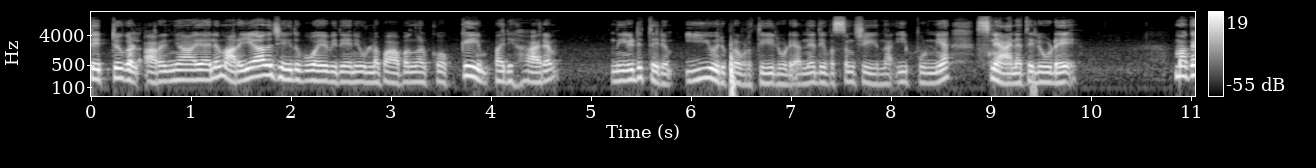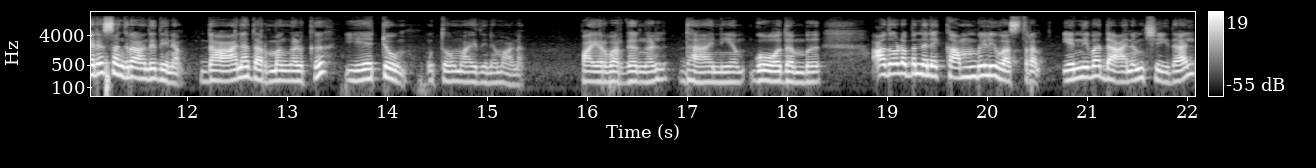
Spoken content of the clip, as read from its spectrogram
തെറ്റുകൾ അറിഞ്ഞായാലും അറിയാതെ ചെയ്തു പോയ വിധേനയുള്ള പാപങ്ങൾക്കൊക്കെയും പരിഹാരം നേടിത്തരും ഈ ഒരു പ്രവൃത്തിയിലൂടെ അന്നേ ദിവസം ചെയ്യുന്ന ഈ പുണ്യ സ്നാനത്തിലൂടെ. മകരസംക്രാന്തി ദിനം ദാനധർമ്മങ്ങൾക്ക് ഏറ്റവും ഉത്തമമായ ദിനമാണ്. പയർവർഗങ്ങൾ ധാന്യം ഗോതമ്പ് അതോടൊപ്പം തന്നെ കമ്പിളി വസ്ത്രം എന്നിവ ദാനം ചെയ്താൽ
